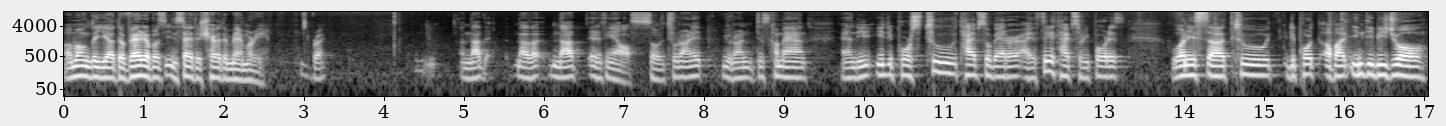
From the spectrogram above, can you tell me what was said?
among the, uh, the variables inside the shared memory. Right? Not, not, not anything else. So to run it, you run this command, and it, it reports two types of error. Have three types of reports. One is uh, to report about individual,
